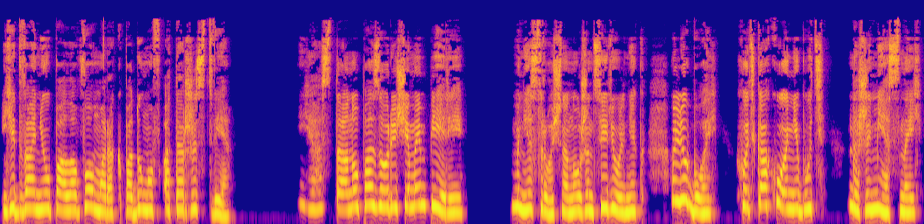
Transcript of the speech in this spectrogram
Едва не упала в обморок, подумав о торжестве. «Я стану позорищем империи. Мне срочно нужен цирюльник. Любой, хоть какой-нибудь, даже местный».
